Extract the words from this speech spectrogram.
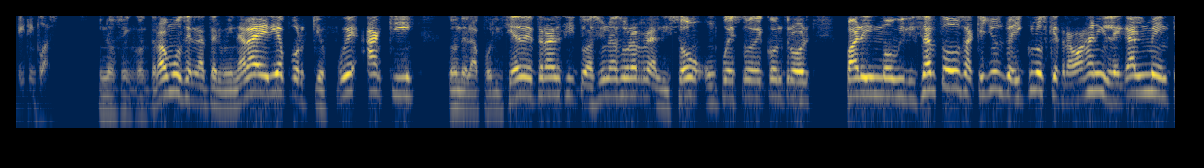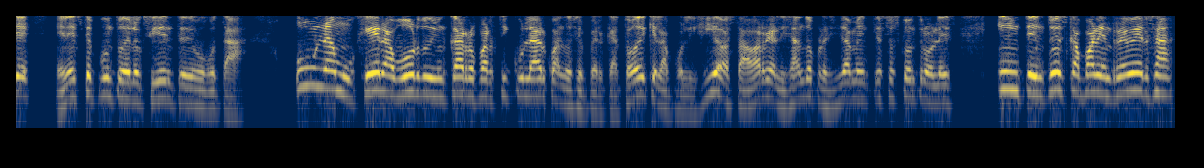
18 plus. Y nos encontramos en la terminal aérea porque fue aquí donde la policía de tránsito hace unas horas realizó un puesto de control para inmovilizar todos aquellos vehículos que trabajan ilegalmente en este punto del occidente de Bogotá una mujer a bordo de un carro particular cuando se percató de que la policía estaba realizando precisamente estos controles, intentó escapar en reversa,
